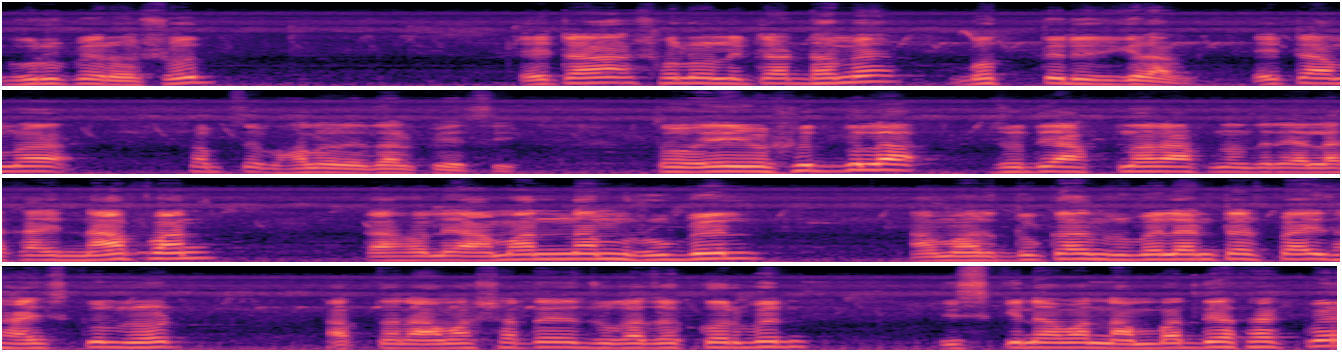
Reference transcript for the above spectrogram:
গ্রুপের ওষুধ, এটা ষোলো লিটার ঢমে বত্রিশ গ্রাম। এটা আমরা সবচেয়ে ভালো রেজাল্ট পেয়েছি। তো এই ওষুধগুলা যদি আপনারা আপনাদের এলাকায় না পান, তাহলে আমার নাম রুবেল, আমার দোকান Rubel enterprise high school road. আপনারা আমার সাথে যোগাযোগ করবেন, স্ক্রিনে আমার নাম্বার দেওয়া থাকবে।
